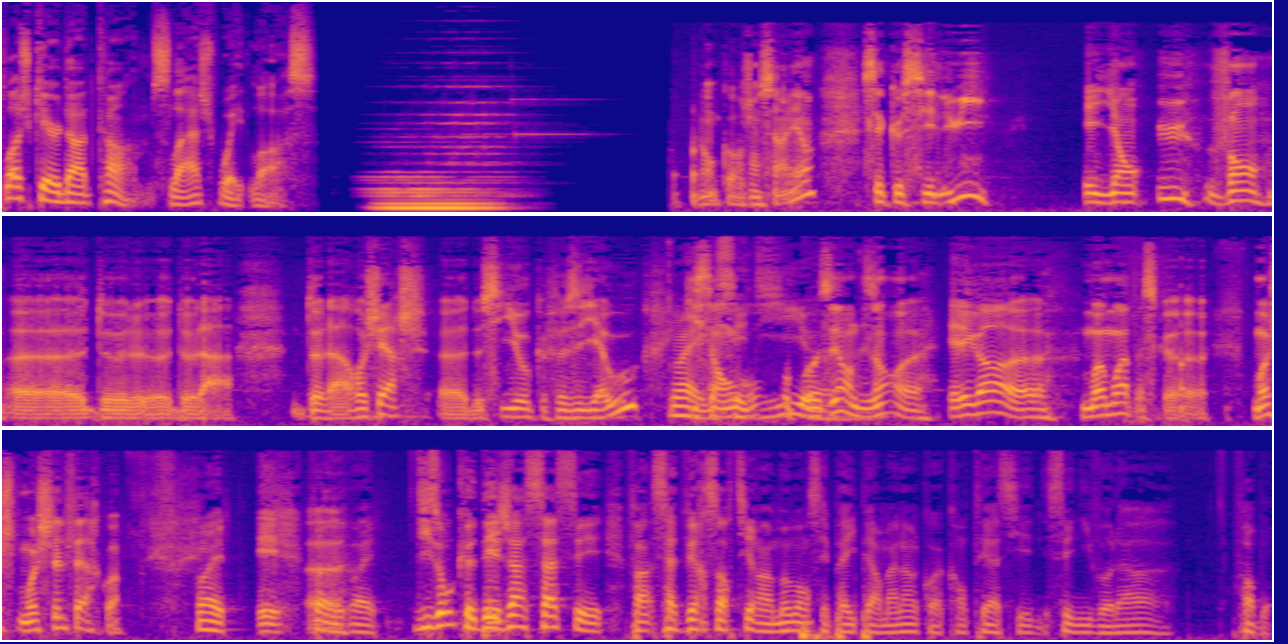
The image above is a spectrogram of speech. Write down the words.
plushcare.com slash weight loss. là encore j'en sais rien, c'est que c'est lui ayant eu vent euh, de, de la de la recherche euh, de CEO que faisait Yahoo, Ouais, qui s'est en s'est gros dit, proposé euh, en disant euh, et les gars euh, moi moi parce que euh, moi je moi je sais le faire quoi. Ouais. Et Enfin, euh, ouais. Disons que déjà ça c'est, enfin ça devait ressortir à un moment, c'est pas hyper malin quoi quand t'es à ces, ces niveaux-là. Enfin bon.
